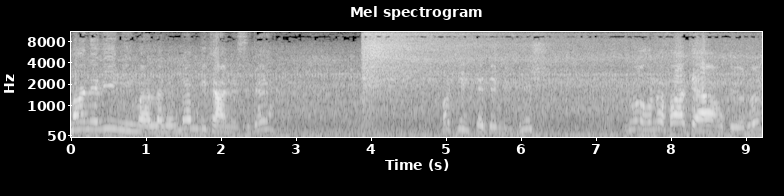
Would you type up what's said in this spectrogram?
manevi mimarlarından bir tanesi de Fakih dedemizmiş. Ruhuna Fatiha okuyoruz.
